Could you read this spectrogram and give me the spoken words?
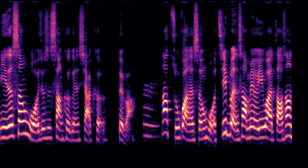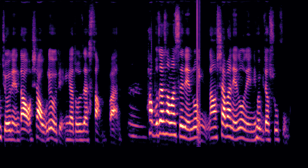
你的生活就是上课跟下课，对吧？嗯，那主管的生活基本上没有意外，早上九点到下午六点应该都是在上班。嗯，他不在上班时间联络你，然后下班联络你，你会比较舒服吗？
